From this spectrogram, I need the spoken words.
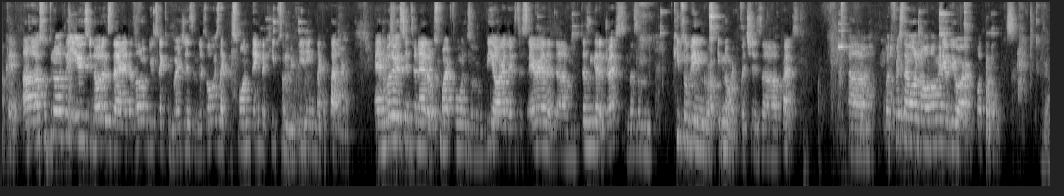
Okay, uh, so throughout the years, you notice that a lot of new tech emerges, and there's always like this one thing that keeps on repeating like a pattern. And whether it's internet or smartphones or VR, there's this area that um, doesn't get addressed and doesn't keeps on being ignored, which is uh, privacy. Uh, but first, I want to know how many of you are bot developers. Yeah.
